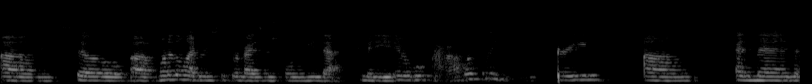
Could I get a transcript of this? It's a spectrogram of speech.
Um, so, uh, one of the library supervisors will lead that committee. It will probably be Terry. Um, and then,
